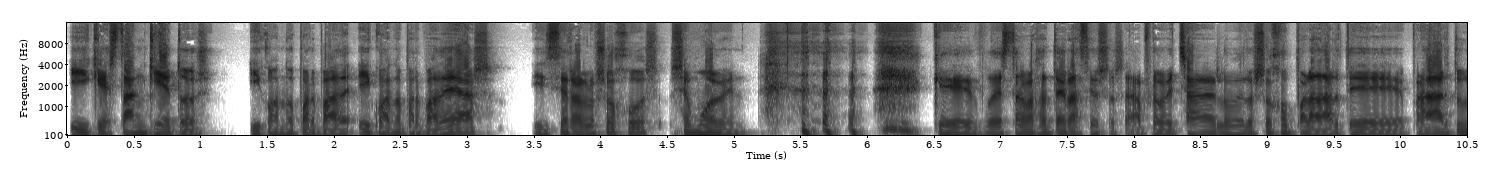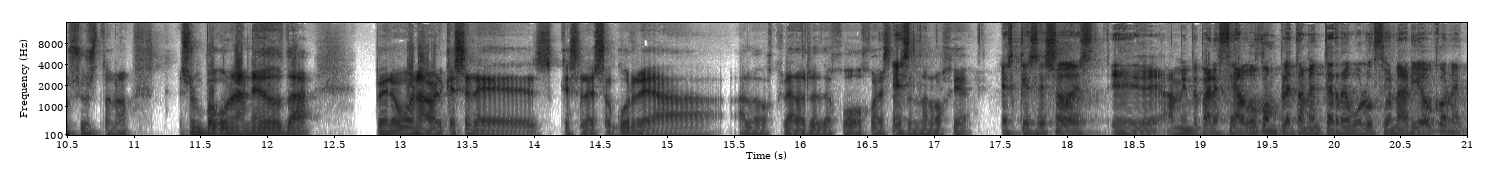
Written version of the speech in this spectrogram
y que están quietos y cuando, y cuando parpadeas y cierras los ojos, se mueven. que puede estar bastante gracioso. O sea, aprovechar lo de los ojos para darte, para darte un susto, ¿no? Es un poco una anécdota pero bueno, a ver qué se les, qué se les ocurre a, los creadores de juegos con esta tecnología. Es que es eso, es, eh, a mí me parece algo completamente revolucionario con el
